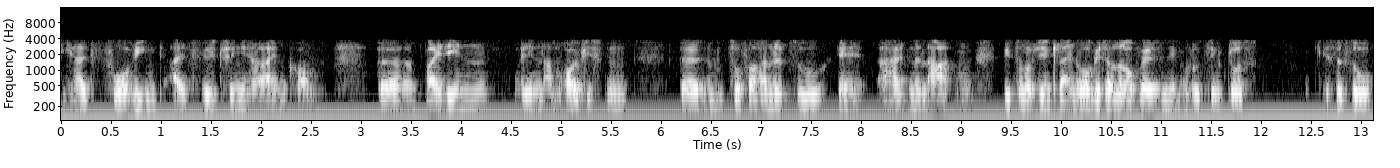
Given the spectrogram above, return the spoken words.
die halt vorwiegend als Wildfinge hereinkommen. Äh, bei, den, bei den am häufigsten äh, im Zooverhandel zu erhaltenen Arten, wie zum Beispiel den kleinen Ohrgittersaugwelsen, den Otocinklus, ist es so,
